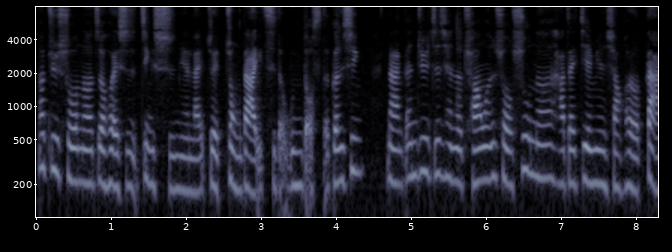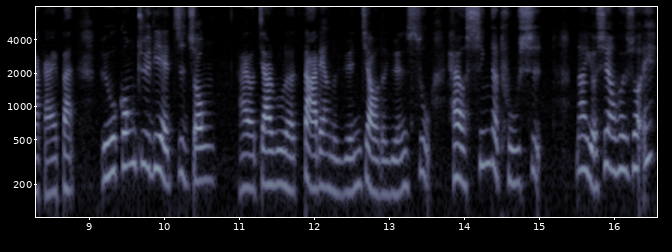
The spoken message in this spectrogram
那据说呢，这会是近十年来最重大一次的 Windows 的更新。那根据之前的传闻所述呢，它在界面上会有大改版，比如工具列置中。还有加入了大量的圆角的元素，还有新的图示。那有些人会说，诶，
